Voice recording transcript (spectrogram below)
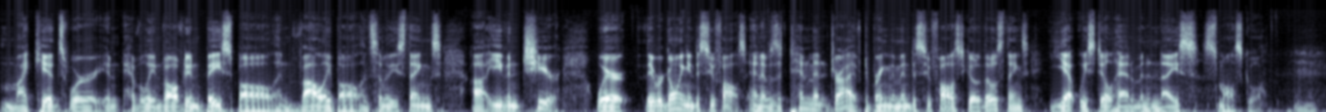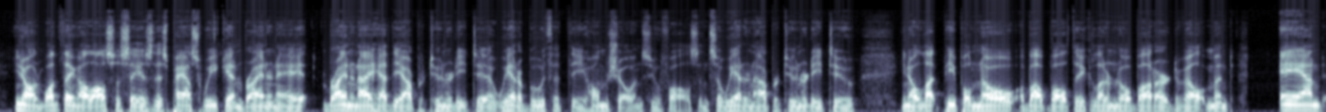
my kids were in, heavily involved in baseball and volleyball and some of these things, uh, even cheer, where they were going into Sioux Falls, and it was a ten minute drive to bring them into Sioux Falls to go to those things. Yet we still had them in a nice small school. Mm-hmm. You know, and one thing I'll also say is this past weekend, Brian and I, Brian and I had the opportunity to. We had a booth at the home show in Sioux Falls, and so we had an opportunity to, you know, let people know about Baltic, let them know about our development, and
